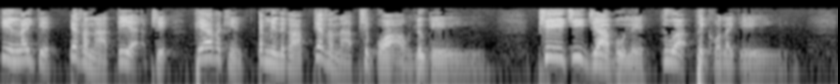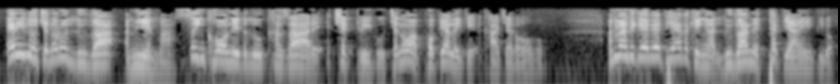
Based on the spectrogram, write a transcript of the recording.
တင်လိုက်တဲ့ပြဿနာတရက်အဖြစ်ဘုရားသခင်တမင်တကာပြဿနာဖြစ်ပွားအောင်လုပ်တယ်ဖြေကြည့်ကြဖို့လေ तू ကဖိတ်ခေါ်လိုက်တယ်အဲ့ဒီလိုကျွန်တော်တို့လူသားအမြင်မှာစိန်ခေါ်နေတယ်လို့ခံစားရတဲ့အချက်တွေကိုကျွန်တော်ကဖော်ပြလိုက်တဲ့အခါကျတော့အမှန်တကယ်ပဲဘုရားသခင်ကလူသားနဲ့ဖက်ပြိုင်ပြီးတော့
